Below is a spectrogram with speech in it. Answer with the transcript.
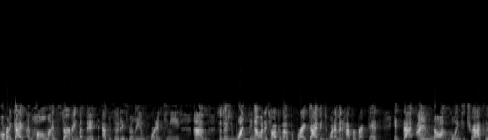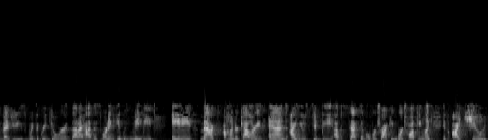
All right, guys, I'm home. I'm starving, but this episode is really important to me. Um, so there's one thing I want to talk about before I dive into what I'm going to have for breakfast. It's that I am not going to track the veggies with the Greek yogurt that I had this morning. It was maybe 80 max 100 calories and I used to be obsessive over tracking. We're talking like if I chewed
